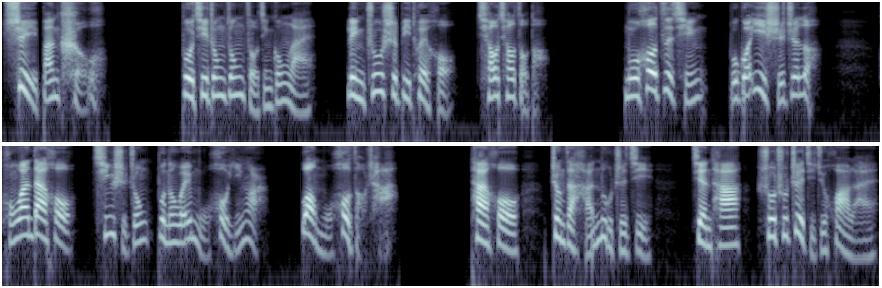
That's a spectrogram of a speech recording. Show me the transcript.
这般可恶！”不期中宗走进宫来。令诸事必退后，悄悄奏道：“母后自情，不过一时之乐，恐万代后亲始终不能为母后引耳，望母后早察。”太后正在含怒之际，见他说出这几句话来，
